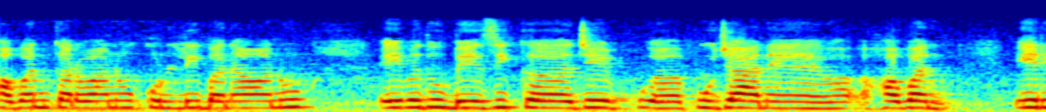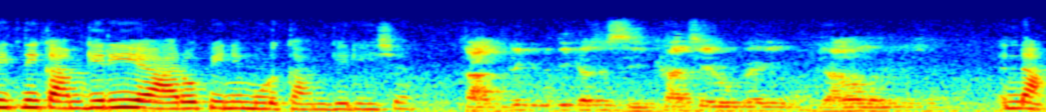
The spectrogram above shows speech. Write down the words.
હવન કરવાનું કુંડલી બનાવવાનું એ બધું બેઝિક જે પૂજા અને હવન એ રીતની કામગીરી એ આરોપીની મૂળ કામગીરી છે. તાંત્રિક વિધિ કશે શીખા છે એવું કંઈ જાણવા મળ્યું છે? ના.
